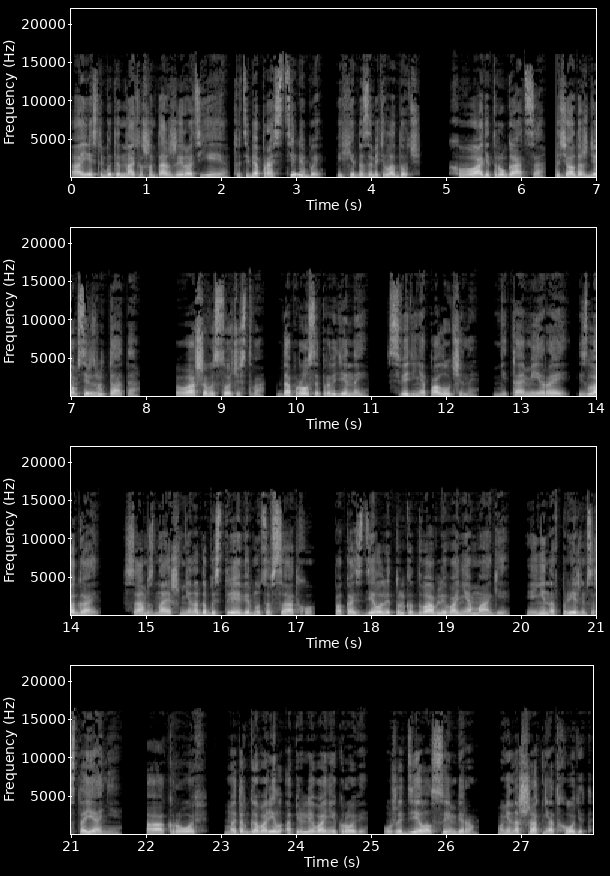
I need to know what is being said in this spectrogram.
«А если бы ты начал шантажировать ею, то тебя простили бы?» — ехидно заметила дочь. «Хватит ругаться. Сначала дождемся результата». «Ваше Высочество, допросы проведены, сведения получены. Не томи, Рэй, излагай. Сам знаешь, мне надо быстрее вернуться в Садху, пока сделали только два вливания магии, и Нина в прежнем состоянии. А кровь? Мэтр говорил о переливании крови. Уже делал с имбером. Он ни на шаг не отходит.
